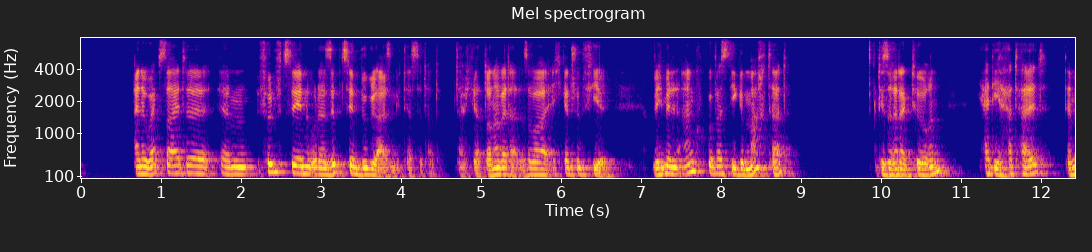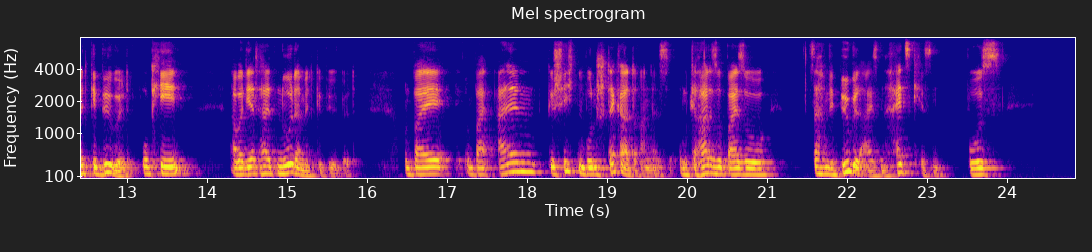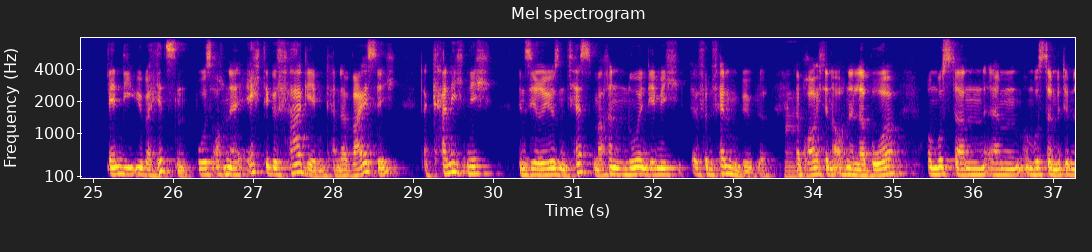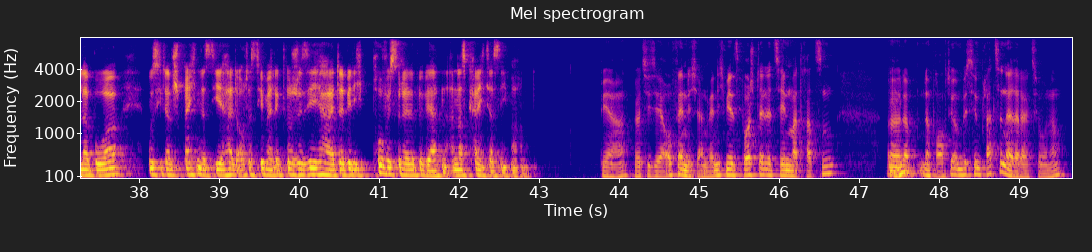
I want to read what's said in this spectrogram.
eine Webseite ähm, 15 oder 17 Bügeleisen getestet hat. Da habe ich gedacht, Donnerwetter, das ist aber echt ganz schön viel. wenn ich mir dann angucke, was die gemacht hat, diese Redakteurin, ja, die hat halt damit gebügelt. Okay, aber die hat halt nur damit gebügelt. Und bei, und bei allen Geschichten, wo ein Stecker dran ist, und gerade so bei so Sachen wie Bügeleisen, Heizkissen, wo es, wenn die überhitzen, wo es auch eine echte Gefahr geben kann, da weiß ich, da kann ich nicht einen seriösen Test machen, nur indem ich äh, fünf Hemden bügle. Mhm. Da brauche ich dann auch ein Labor und muss dann, ähm, und muss dann mit dem Labor, muss ich dann sprechen, dass die halt auch das Thema elektrische Sicherheit, da will ich professionell bewerten. Anders kann ich das nicht machen. Ja, hört sich sehr aufwendig an. Wenn ich mir jetzt vorstelle, zehn Matratzen, äh, mhm. äh, da, da, braucht ihr ein bisschen Platz in der Redaktion, ne?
